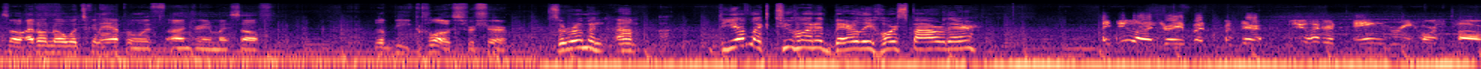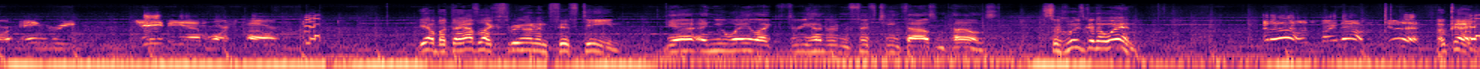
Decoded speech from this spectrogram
So I don't know what's going to happen with Andre and myself. It'll be close for sure. So Roman, um, do you have like 200 barely horsepower there? I do, Andre, but, but they're 200 angry horsepower, angry JDM horsepower. Yeah, but they have like 315. Yeah, and you weigh like 315,000 pounds. So who's gonna win? I don't know, let's find out. Let's do this. Okay.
